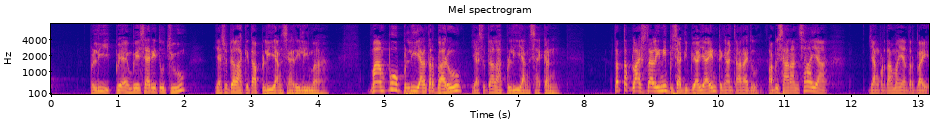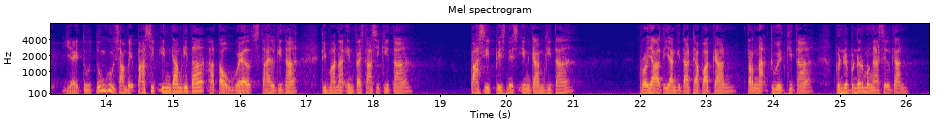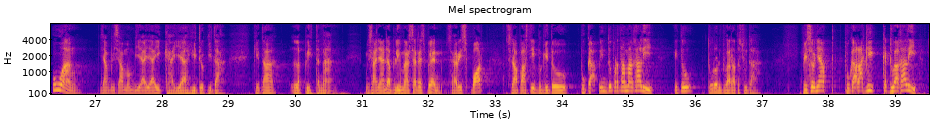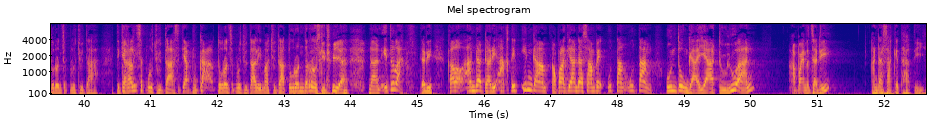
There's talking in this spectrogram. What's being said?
beli BMW seri 7, ya sudahlah kita beli yang seri 5. Mampu beli yang terbaru, ya sudahlah beli yang second. Tetap lifestyle ini bisa dibiayain dengan cara itu. Tapi saran saya, yang pertama yang terbaik, yaitu tunggu sampai pasif income kita atau wealth style kita, di mana investasi kita, pasif business income kita, royalti yang kita dapatkan, ternak duit kita, benar-benar menghasilkan uang yang bisa membiayai gaya hidup kita. Kita lebih tenang. Misalnya Anda beli Mercedes-Benz seri Sport, sudah pasti begitu buka pintu pertama kali, itu turun 200 juta. Besoknya buka lagi kedua kali turun 10 juta. Tiga kali 10 juta. Setiap buka turun 10 juta, 5 juta turun terus gitu ya. Nah itulah. Jadi kalau Anda dari aktif income, apalagi Anda sampai utang-utang untuk gaya duluan, apa yang terjadi? Anda sakit hati.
